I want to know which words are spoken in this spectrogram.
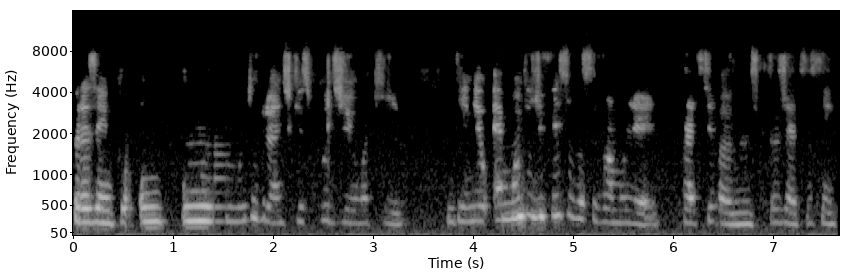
por exemplo, um, um muito grande que explodiu aqui, entendeu? É muito difícil você ver uma mulher participando de projetos assim.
